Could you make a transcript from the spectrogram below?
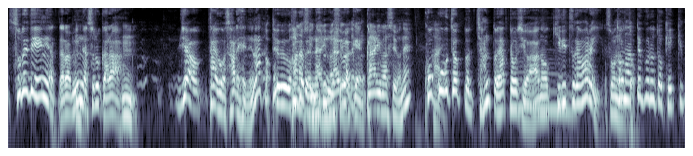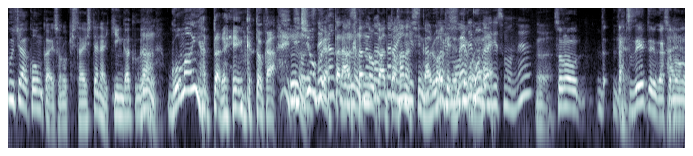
それでええねやったらみんなするから、じゃあ逮捕されへんねんなと。という話になりますよね。るわけやんかなりますよね。ここをちょっとちゃんとやってほしいわ、あの規律が悪いそうなと。なってくると結局じゃあ今回その記載してない金額が5万やったらええんかとか1億やったらあかんのかって話になるわけでねこれね。でもないですもんね。うんそのだ脱税というかその、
